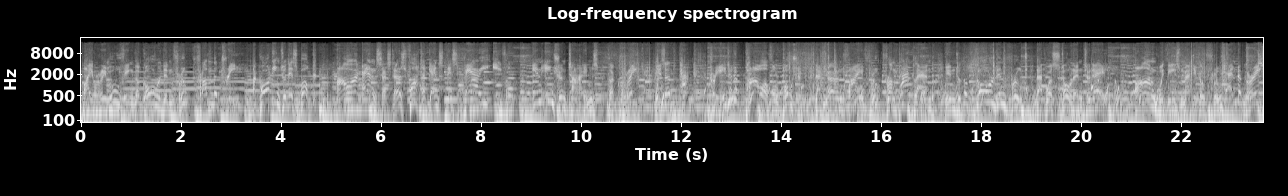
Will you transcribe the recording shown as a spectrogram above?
by removing the golden fruit from the tree. According to this book, our ancestors fought against this very evil. In ancient times, the great wizard Pac created a powerful potion that turned five fruit from Pac-Land into the golden fruit that was stolen today. Armed with these magical fruit and a great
